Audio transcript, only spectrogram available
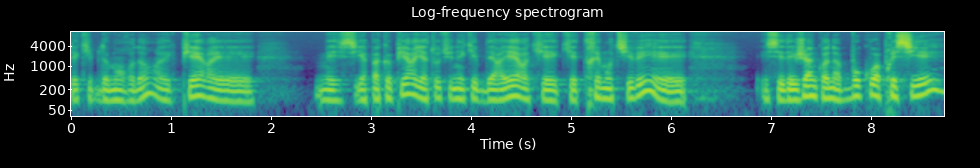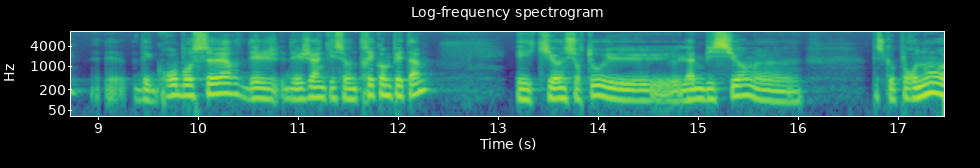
l'équipe de Montredon avec Pierre. Et, mais il n'y a pas que Pierre, il y a toute une équipe derrière qui est, très motivée. Et, c'est des gens qu'on a beaucoup appréciés, euh, des gros bosseurs, des, gens qui sont très compétents et qui ont surtout eu l'ambition. Euh, parce que pour nous,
